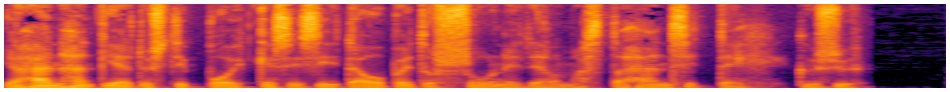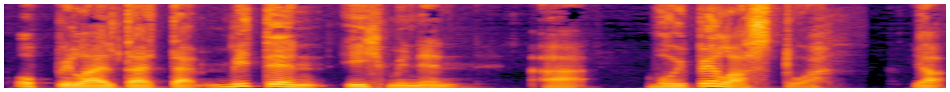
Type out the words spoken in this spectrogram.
Ja hän tietysti poikkesi siitä opetussuunnitelmasta. Hän sitten kysyi oppilailta, että miten ihminen ää, voi pelastua. Ja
